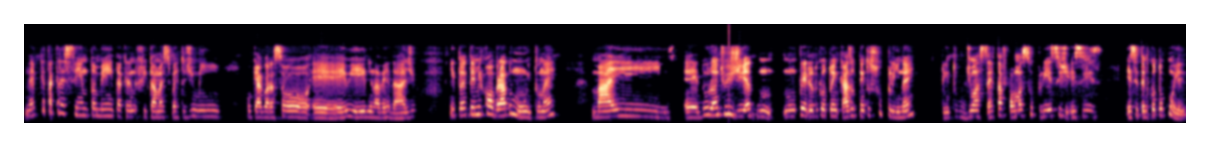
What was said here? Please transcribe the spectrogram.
né? Porque tá crescendo também, tá querendo ficar mais perto de mim, porque agora só é, é eu e ele, na verdade. Então, ele tem me cobrado muito, né? Mas é, durante os dias, num período que eu estou em casa, eu tento suprir, né? Tento, de uma certa forma, suprir esses, esses, esse tempo que eu estou com ele.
